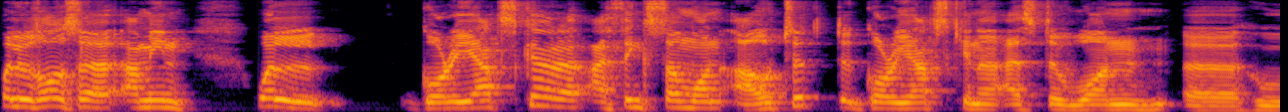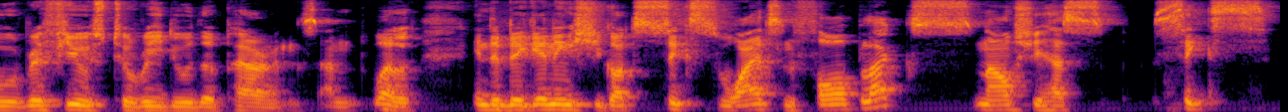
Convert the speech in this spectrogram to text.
well, it was also, I mean, well, Goriatska, I think someone outed Goryachkina as the one uh, who refused to redo the pairings. And well, in the beginning, she got six whites and four blacks. Now she has six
